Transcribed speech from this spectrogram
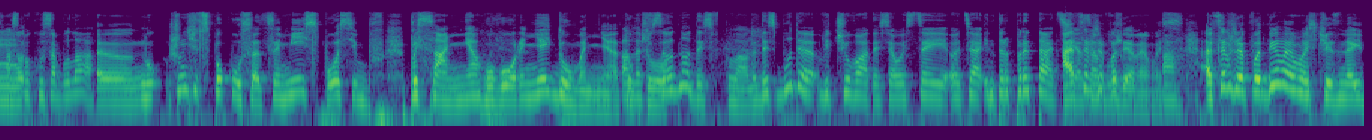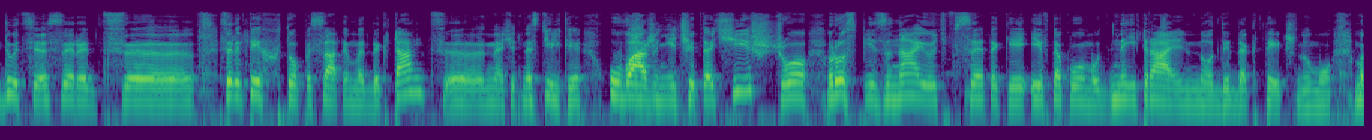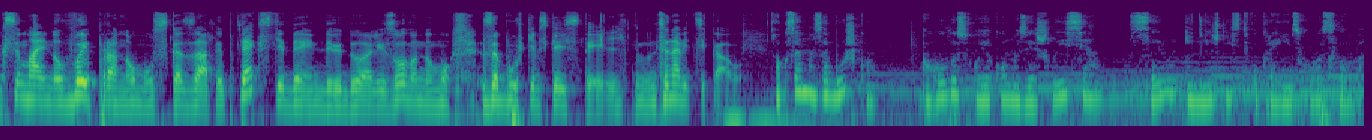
А спокуса була? Е, ну, що значить спокуса? Це мій спосіб писання, говорення і думання. Але ж тобто... все одно десь вклали. Десь буде відчуватися ось цей ця інтерпретація. А це вже подивимось. А. А. це вже подивимось, чи знайдуться серед, е, серед тих, хто писатиме диктант, е, значить, настільки уважні читачі, що розпізнають все-таки і в такому нейтрально-дидактичному, максимально випраному сказати б тексті, де індивідуалізованому забушківський стиль. Це навіть цікаво. Оксана Забушко голос, у якому зійшлися сила і ніжність українського слова.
